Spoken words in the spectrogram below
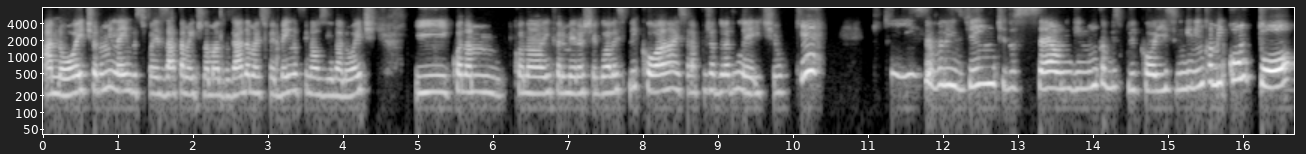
à noite. Eu não me lembro se foi exatamente na madrugada, mas foi bem no finalzinho da noite. E quando a, quando a enfermeira chegou, ela explicou: ah, isso era a pujadura do leite. Eu, quê? que isso? Eu falei, gente do céu, ninguém nunca me explicou isso, ninguém nunca me contou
